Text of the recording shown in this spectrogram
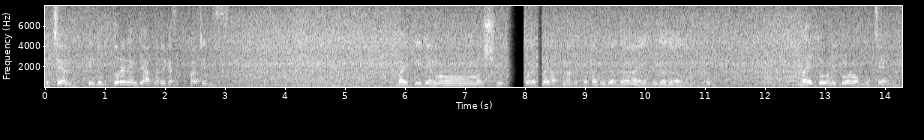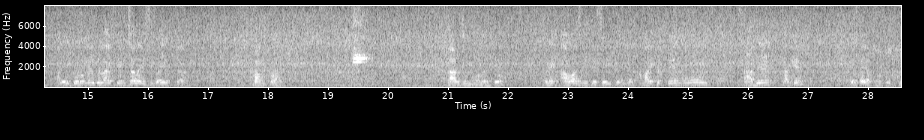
বুঝছেন? কিন্তু ধরে নেন যে আপনাদের কাছে পাঠিয়ে দিচ্ছি। ভাই, কি যেন করে ভাই আপনাদের কথা বোঝা যায় বোঝা যায় না। ভাই, তো অনেক গরম, বুঝছেন? আর এই গরমের বেলায় ফ্যান চালাইছি ভাই একটা, বাম্পার। তার জন্য হয়তো। অনেক আওয়াজ হইতেছে এই ফ্যানের। আমার একটা ফ্যান ওই ছাদে তাকে দেখাই আপনাকে একটু।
